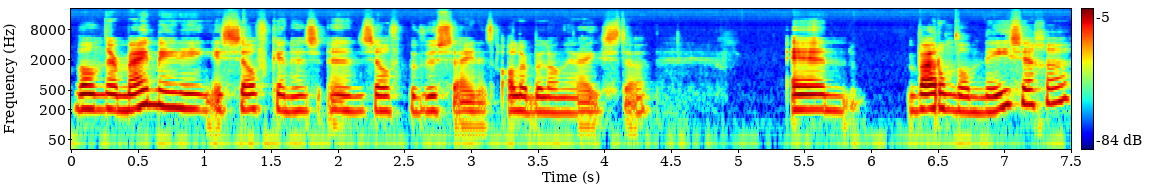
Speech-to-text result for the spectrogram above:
Want naar mijn mening is zelfkennis en zelfbewustzijn het allerbelangrijkste. En waarom dan nee zeggen?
